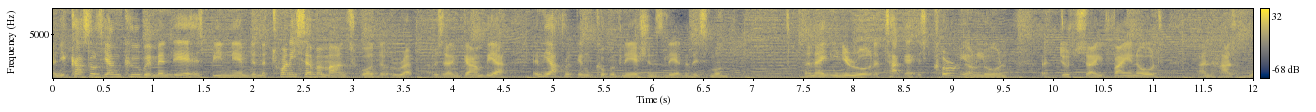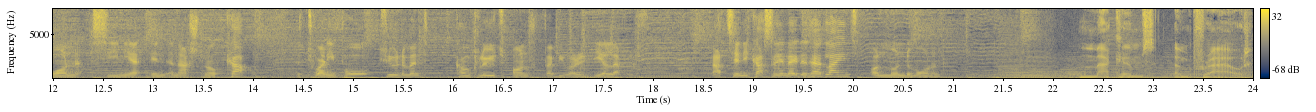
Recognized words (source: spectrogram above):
And Newcastle's young Yankuba Minteh has been named in the 27 man squad that will represent Gambia in the African Cup of Nations later this month. The 19 year old attacker is currently on loan at Dutch side Feyenoord and has one senior international cap. The 24 tournament concludes on February the 11th. That's in Newcastle United headlines on Monday morning. Mackems and Proud.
